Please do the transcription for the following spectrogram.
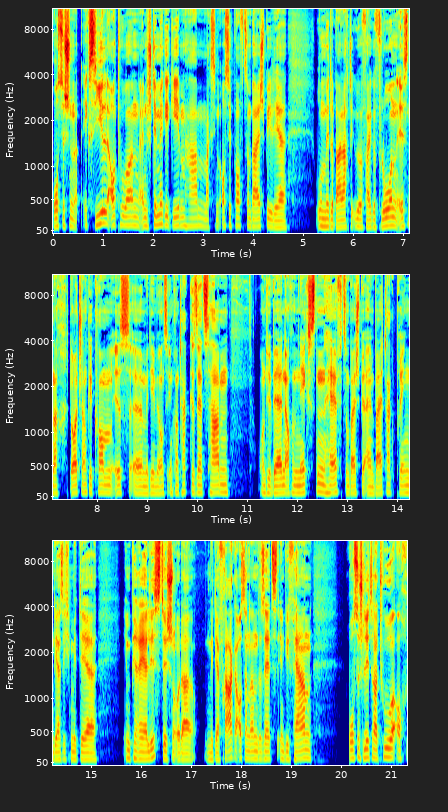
russischen Exilautoren eine Stimme gegeben haben. Maxim Ossipov zum Beispiel, der unmittelbar nach dem Überfall geflohen ist, nach Deutschland gekommen ist, äh, mit dem wir uns in Kontakt gesetzt haben. Und wir werden auch im nächsten Heft zum Beispiel einen Beitrag bringen, der sich mit der imperialistischen oder mit der Frage auseinandersetzt, inwiefern russische Literatur auch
